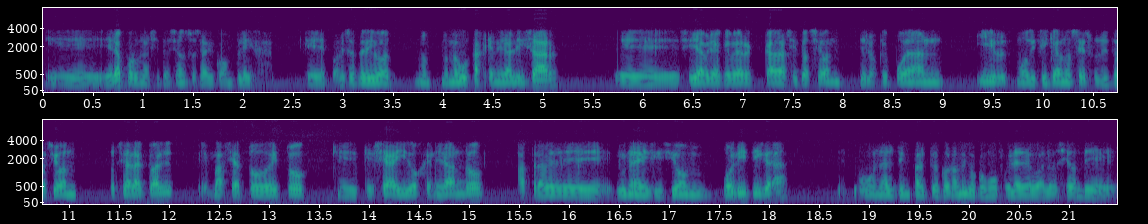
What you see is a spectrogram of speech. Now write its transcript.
eh, era por una situación social compleja. por eso te digo, no, no me gusta generalizar, sí habría que ver cada situación de los que puedan ir modificándose su situación social actual en base a todo esto que, se ha ido generando a través de, una decisión política que tuvo un alto impacto económico como fue la devaluación de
